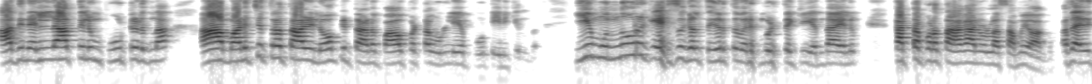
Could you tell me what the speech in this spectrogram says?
അതിനെല്ലാത്തിലും പൂട്ടിടുന്ന ആ മണിച്ചിത്രത്താഴി ലോക്കിട്ടാണ് പാവപ്പെട്ട ഉള്ളിയെ പൂട്ടിയിരിക്കുന്നത്. ഈ മുന്നൂറ് കേസുകൾ തീർത്ത് വരുമ്പോഴത്തേക്ക് എന്തായാലും കട്ടപ്പുറത്താകാനുള്ള സമയമാകും. അതായത്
